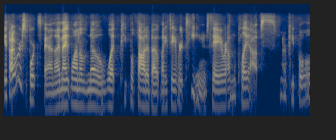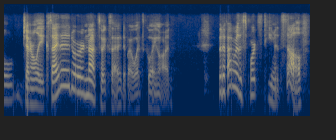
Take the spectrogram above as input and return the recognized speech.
If I were a sports fan, I might want to know what people thought about my favorite team, say around the playoffs. Are people generally excited or not so excited about what's going on? But if I were the sports team itself,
